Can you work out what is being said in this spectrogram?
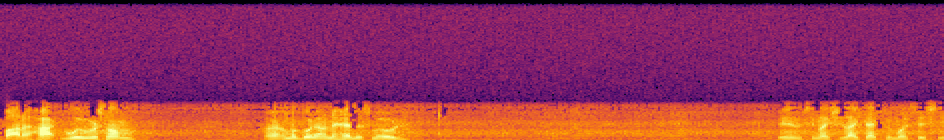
Spot of hot glue or something? Alright, I'm going to go down to headless mode. It didn't seem like she liked that too much, did she?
